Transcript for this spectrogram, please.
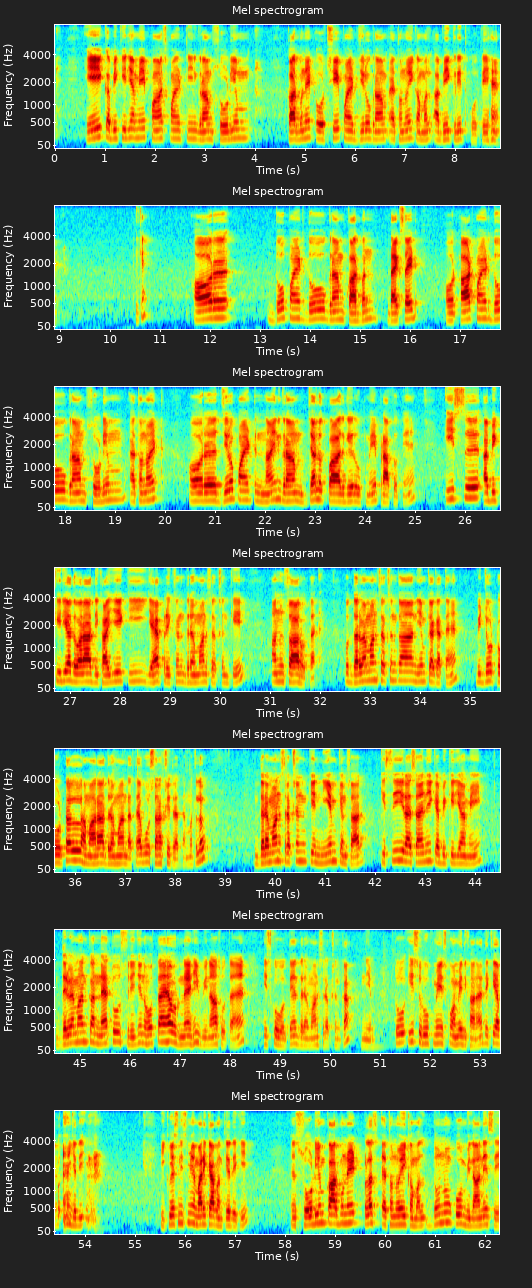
एक अभिक्रिया में 5.3 ग्राम सोडियम कार्बोनेट और 6.0 ग्राम एथोनोइक अम्ल अभिकृत होते हैं। ठीक है? और 2.2 ग्राम कार्बन डाइऑक्साइड और 8.2 ग्राम सोडियम एथोनोइट और 0.9 ग्राम जल उत्पाद के रूप में प्राप्त होते हैं। इस अभिक्रिया द्वारा दिखाइए कि यह परीक्षण द्रव्यमान संरक्षण के अनुसार होता है। तो द्रव्यमान संरक्षण का नियम क्या कहते हैं? भी जो टोटल हमारा द्रव्यमान रहता है, वो संरक्षित रहता है। मतलब द्रव्यमान संरक्षण के नियम के अनुसार किसी रासायनिक अभिक्रिया में द्रव्यमान का न तो सृजन होता है और न ही विनाश होता है। इसको बोलते हैं द्रव्यमान संरक्षण का नियम। तो इस रूप में इसको हमें दिखाना है। देखिए, अब यदि इक्वेशन इसमें हमारी क्या बनती है, देखिए। सोडियम कार्बोनेट प्लस एथेनोइक अम्ल दोनों को मिलाने से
